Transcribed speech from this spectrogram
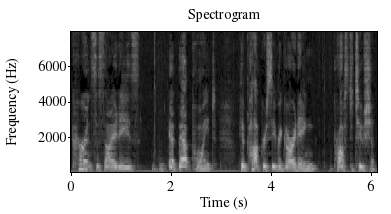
current society's, at that point, hypocrisy regarding prostitution.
